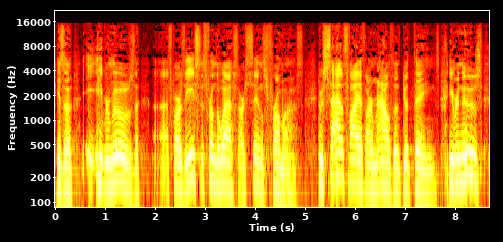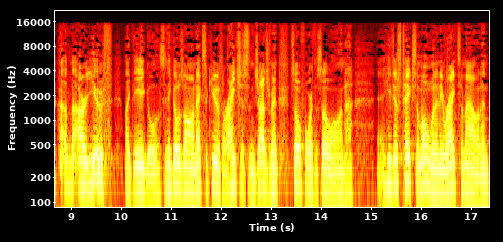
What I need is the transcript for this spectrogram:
He's a, he removes, uh, as far as the east is from the west, our sins from us. Who satisfieth our mouth with good things. He renews our youth like the eagles. And he goes on, executeth righteous and judgment, so forth and so on he just takes a moment and he writes them out. And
